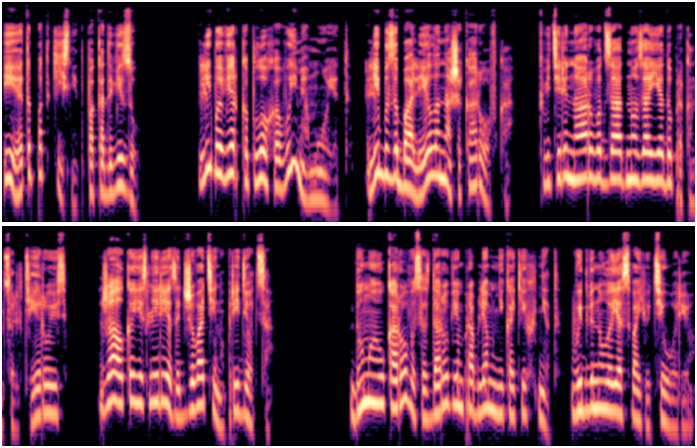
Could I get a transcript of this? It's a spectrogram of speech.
и это подкиснет, пока довезу. Либо Верка плохо вымя моет, либо заболела наша коровка. К ветеринару вот заодно заеду, проконсультируюсь. Жалко, если резать животину придется. Думаю, у коровы со здоровьем проблем никаких нет. Выдвинула я свою теорию.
